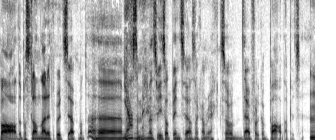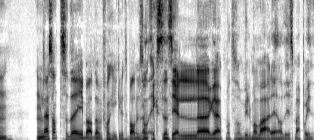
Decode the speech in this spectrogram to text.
bade på stranda rett på utsida. på en måte uh, mens, ja, mens vi satt på innsida og snakka om React, så drev folk og bada på utsida. Mm. Mm, Det er sant. så er i bade, folk gikk rundt i badet. sånn eksistensiell uh, greie. på en måte sånn, Vil man være en av de som på inn,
